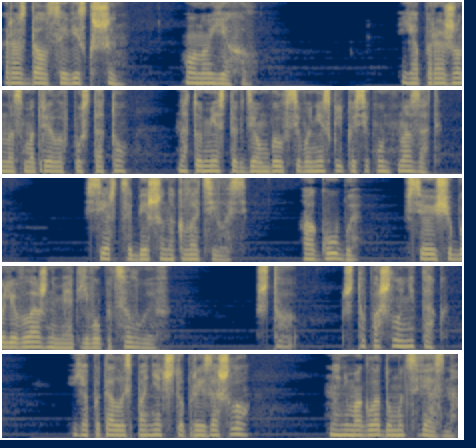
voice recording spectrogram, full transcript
Раздался визг шин. Он уехал. Я пораженно смотрела в пустоту, на то место, где он был всего несколько секунд назад. Сердце бешено колотилось, а губы — все еще были влажными от его поцелуев. Что... что пошло не так? Я пыталась понять, что произошло, но не могла думать связно.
